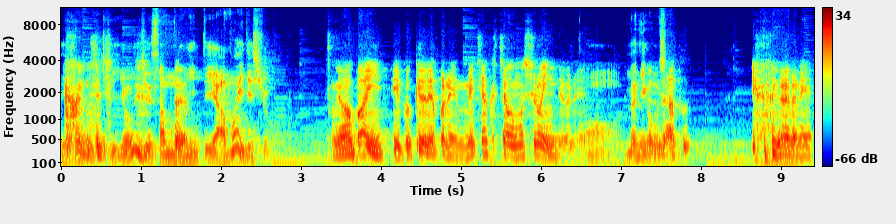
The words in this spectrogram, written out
な感じ43万人ってやばいでしょ。やばいっていうかけどやっぱねめちゃくちゃ面白いんだよね。うん何が面白いいやだからなんかね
